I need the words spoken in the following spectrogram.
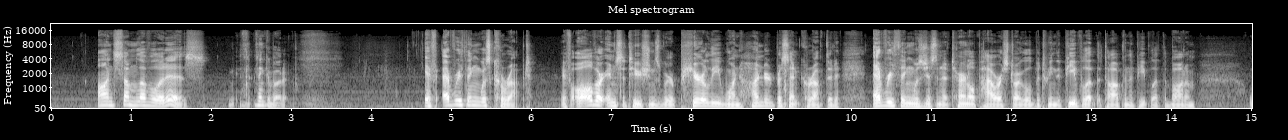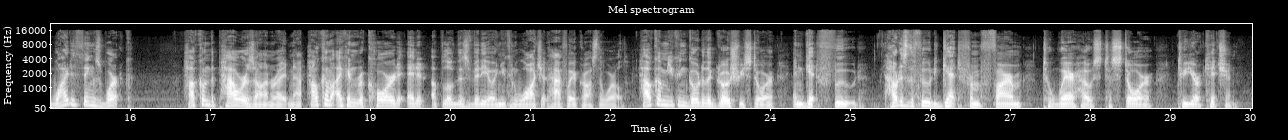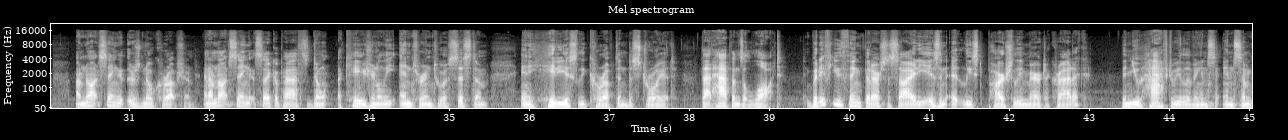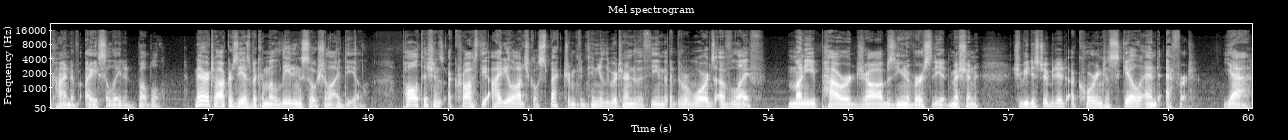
on some level it is. Think about it. If everything was corrupt, if all of our institutions were purely 100% corrupted, everything was just an eternal power struggle between the people at the top and the people at the bottom, why do things work? How come the power's on right now? How come I can record, edit, upload this video and you can watch it halfway across the world? How come you can go to the grocery store and get food? How does the food get from farm to warehouse to store to your kitchen? I'm not saying that there's no corruption, and I'm not saying that psychopaths don't occasionally enter into a system and hideously corrupt and destroy it. That happens a lot. But if you think that our society isn't at least partially meritocratic, then you have to be living in, in some kind of isolated bubble. Meritocracy has become a leading social ideal. Politicians across the ideological spectrum continually return to the theme that the rewards of life money, power, jobs, university admission should be distributed according to skill and effort. Yeah,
